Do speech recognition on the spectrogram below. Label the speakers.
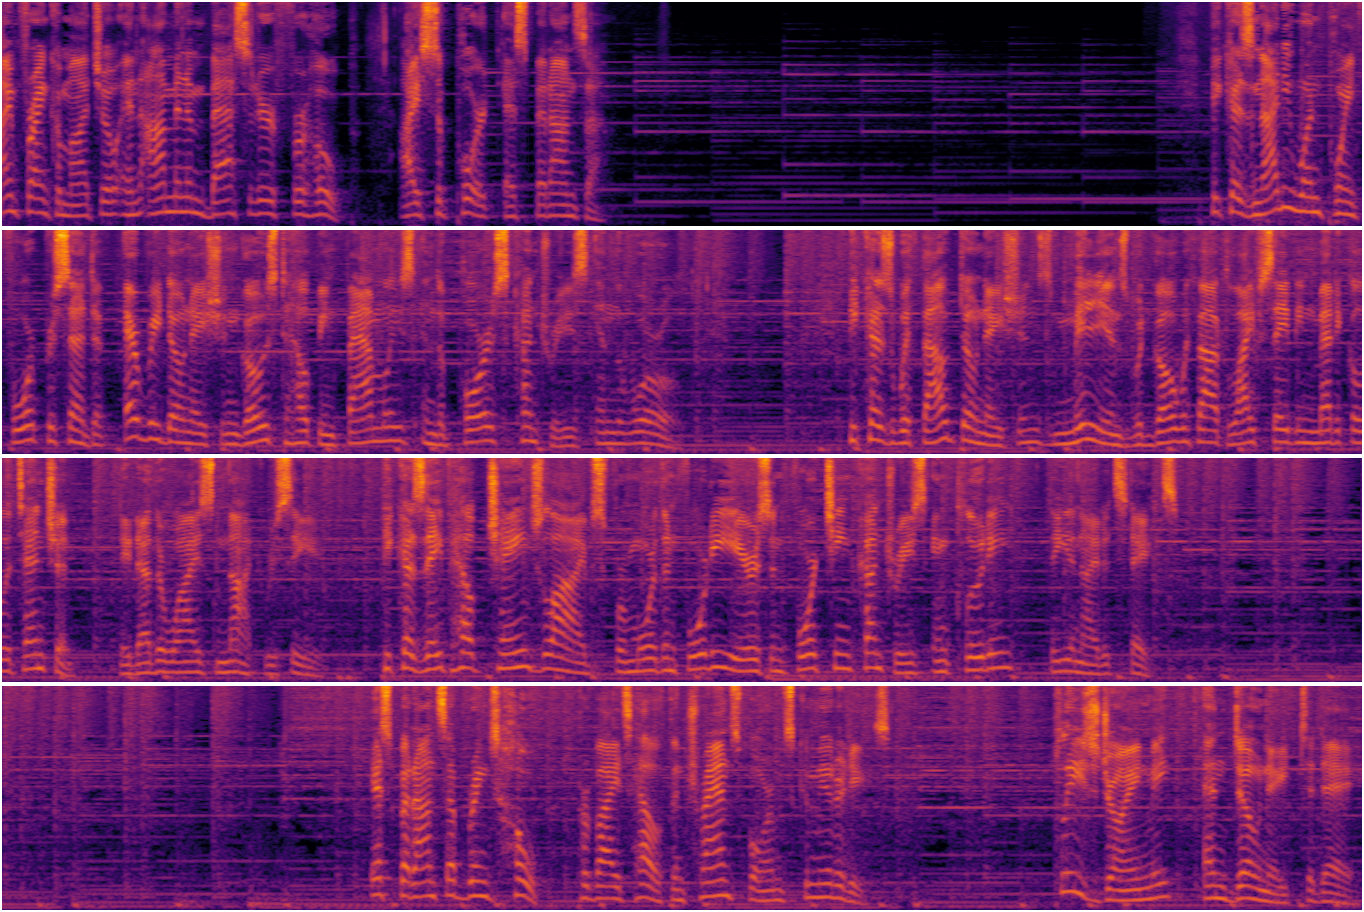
Speaker 1: I'm Frank Camacho, and I'm an ambassador for hope. I support Esperança. Because 91.4% of every donation goes to helping families in the poorest countries in the world. Because without donations, millions would go without life saving medical attention they'd otherwise not receive. Because they've helped change lives for more than 40 years in 14 countries, including the United States. Esperança brings hope, provides health, and transforms communities. Please join me and donate today.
